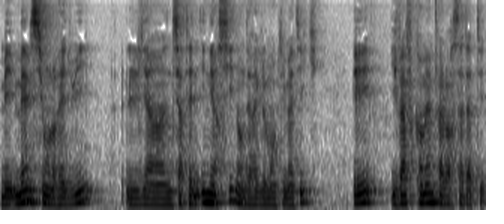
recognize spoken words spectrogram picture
mais même si on le réduit, il y a une certaine inertie dans le dérèglement climatique et il va quand même falloir s'adapter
